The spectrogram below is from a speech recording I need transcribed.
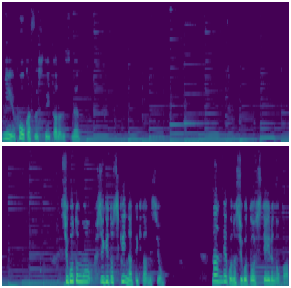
にフォーカスしていたらですね、仕事も不思議と好きになってきたんですよ。なんでこの仕事をしているのか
